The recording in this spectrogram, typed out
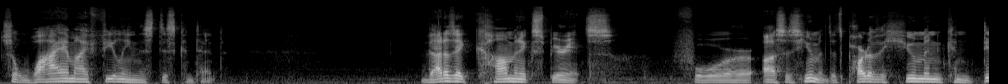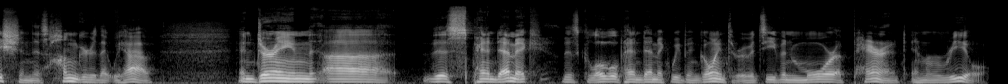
So why am i feeling this discontent? That is a common experience for us as humans. It's part of the human condition, this hunger that we have. And during uh, this pandemic, this global pandemic we've been going through, it's even more apparent and real.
